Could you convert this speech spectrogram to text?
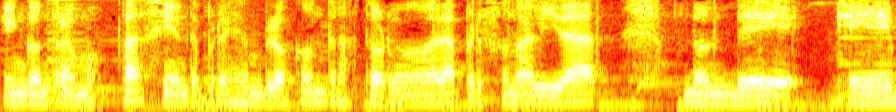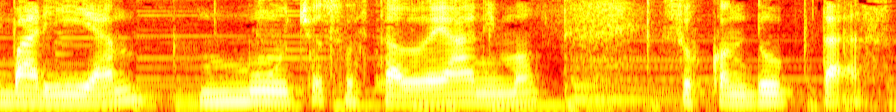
Encontramos pacientes, por ejemplo, con trastorno de la personalidad, donde eh, varían mucho su estado de ánimo, sus conductas.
